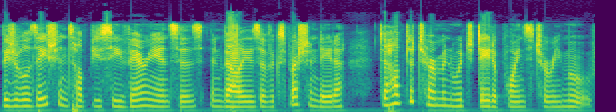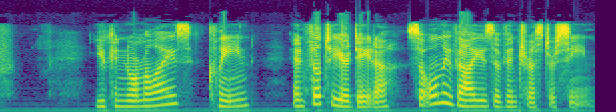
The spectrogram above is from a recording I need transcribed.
Visualizations help you see variances and values of expression data to help determine which data points to remove. You can normalize, clean, and filter your data so only values of interest are seen.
